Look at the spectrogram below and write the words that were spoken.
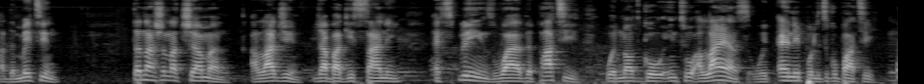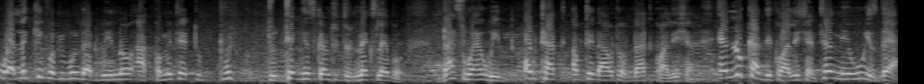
at the meeting. The national chairman, Alhaji Yabagi Sani, explains why the party will not go into alliance with any political party. We're looking for people that we know are committed to put to take this country to the next level. That's why we opted, opted out of that coalition. And look at the coalition. Tell me who is there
